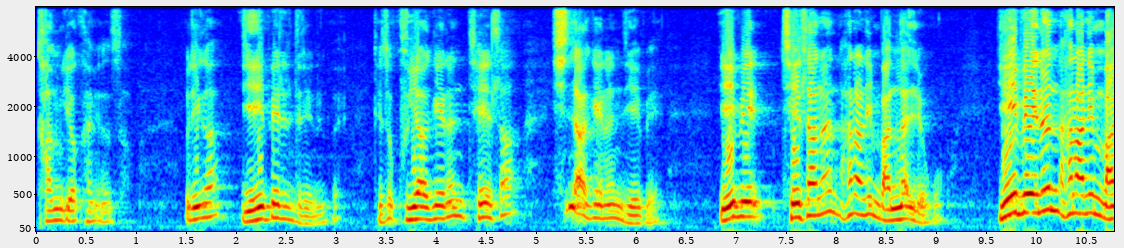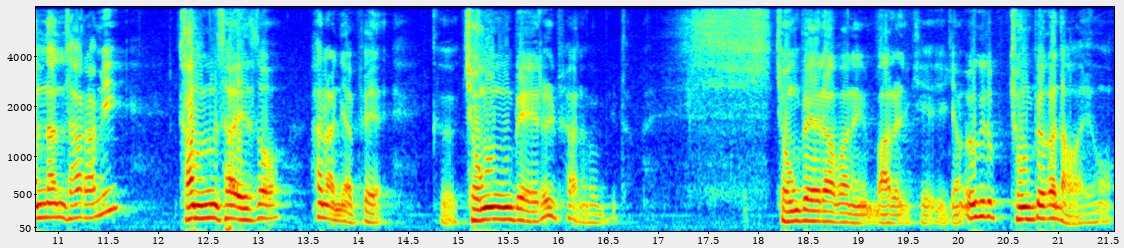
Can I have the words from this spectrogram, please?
감격하면서 우리가 예배를 드리는 거예요. 그래서 구약에는 제사, 신약에는 예배. 예배 제사는 하나님 만나려고. 예배는 하나님 만난 사람이 감사해서 하나님 앞에 그 경배를 표하는 겁니다. 경배라고 하는 말을 이렇게 얘기하면 여기도 경배가 나와요.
